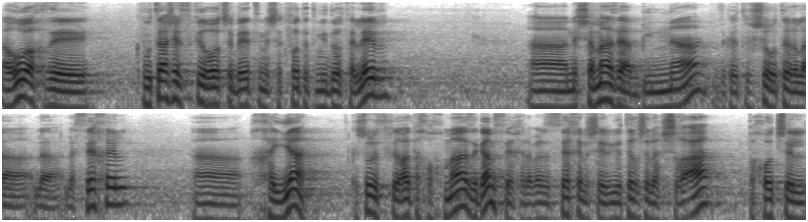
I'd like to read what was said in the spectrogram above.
הרוח זה קבוצה של ספירות שבעצם משקפות את מידות הלב. הנשמה זה הבינה, זה קשור יותר לשכל. החיה קשור לספירת החוכמה, זה גם שכל, אבל זה שכל של, יותר של השראה, פחות של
